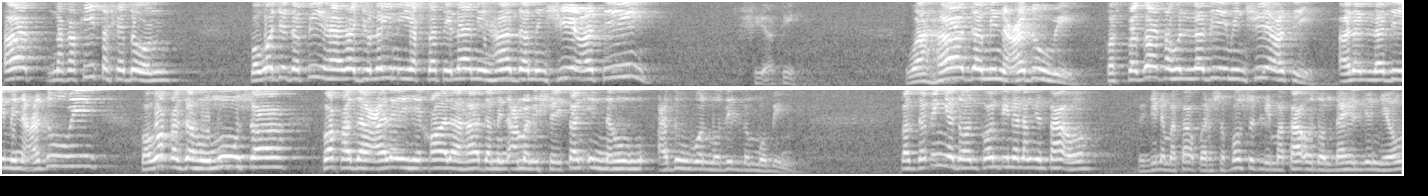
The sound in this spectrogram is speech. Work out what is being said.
At nakakita siya doon, فَوَجَدَ فِيهَا رَجُلَيْنِ يَقْتَتِلَانِ هَذَا مِنْ شِيعَتِي شِيعَتِي وهذا من عدوي فاستغاثه الذي من شيعتي على الذي من عدوي فوقزه موسى فقد عليه قال هذا من عمل الشيطان إنه عدو مذل مبين Pagdating niya doon, konti na lang yung tao, hindi na matao, pero supposedly matao doon dahil yun yung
